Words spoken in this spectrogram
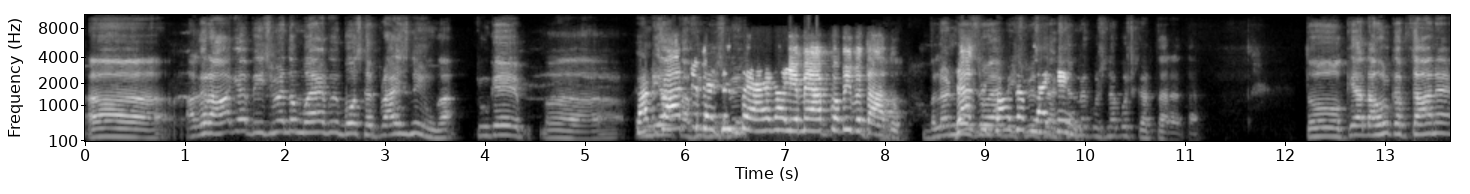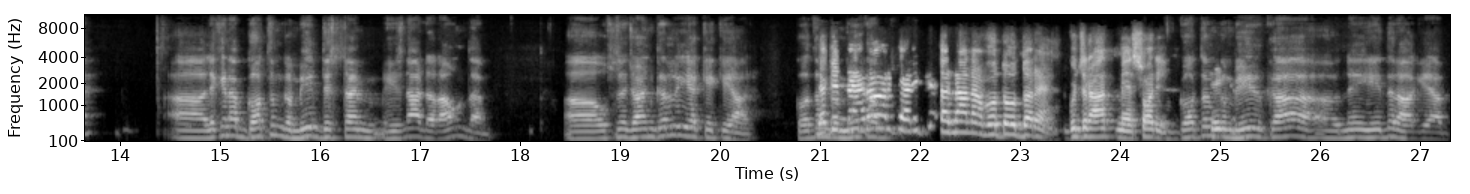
अगर आ गया बीच में तो मैं कोई बहुत सरप्राइज़ नहीं हूँगा क्योंकि आएगा ये मैं आपको भी बता दूँ। ब्लंडर जो है बीच में, में कुछ ना कुछ करता रहता। है तो क्या राहुल कप्तान है? आ, लेकिन अब Gautam Gambhir this time he is not around them उसने ज्वाइन कर लिया के के आर गौतम लेकिन नेहरा और ना ना वो तो उधर है गुजरात में सॉरी गौतम गंभीर का नहीं ये इधर आ गया अब।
